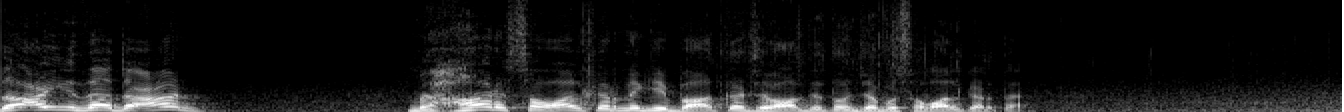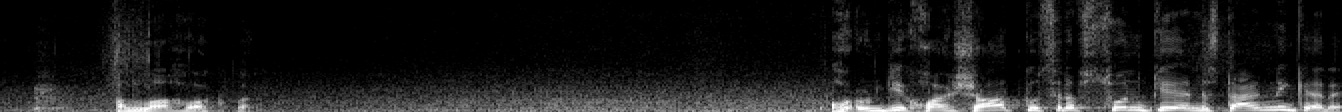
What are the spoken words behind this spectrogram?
دعی اذا دعان۔ میں ہر سوال کرنے کی بات کا جواب دیتا ہوں جب وہ سوال کرتا ہے۔ اللہ اکبر۔ اور ان کی خواہشات کو صرف سن کے انڈرسٹینڈ نہیں کر رہے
